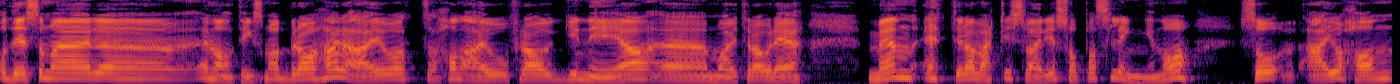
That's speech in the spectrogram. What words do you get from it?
Og det som er eh, En annen ting som er bra her, er jo at han er jo fra Guinea, eh, Mai Traoré. Men etter å ha vært i Sverige såpass lenge nå, så er jo han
